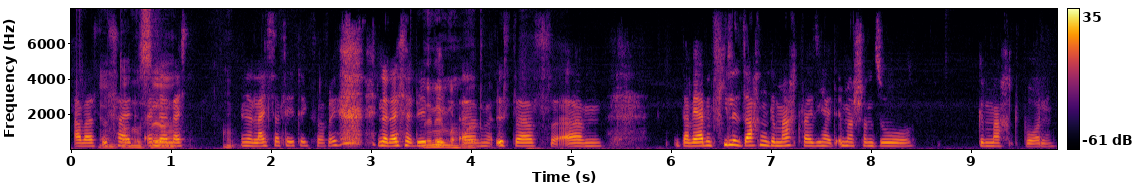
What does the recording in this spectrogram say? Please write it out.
Aber es ja, ist halt ist in, der Leicht in der Leichtathletik, sorry, in der Leichtathletik nee, nee, ähm, ist das, ähm, da werden viele Sachen gemacht, weil sie halt immer schon so gemacht wurden.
